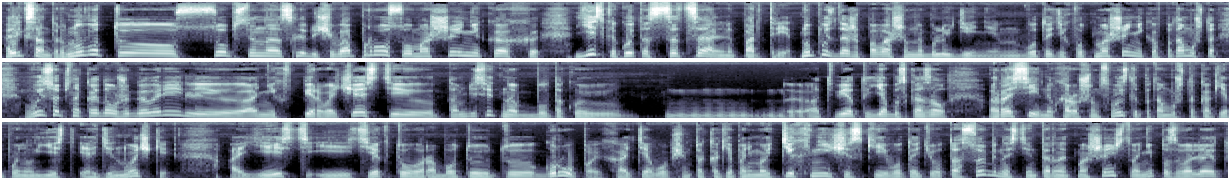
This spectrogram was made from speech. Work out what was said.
Александр, ну вот, э, собственно, следующий вопрос о мошенниках. Есть какой-то социальный портрет? Ну, пусть даже по вашим наблюдениям вот этих вот мошенников, потому что вы, собственно, когда уже говорили о них в первой части, там действительно был такой ответ, я бы сказал, рассеянный в хорошем смысле, потому что, как я понял, есть и одиночки, а есть и те, кто работают э, группой. Хотя, в общем-то, как я понимаю, технические вот эти вот особенности интернет-мошенничества, они позволяют,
